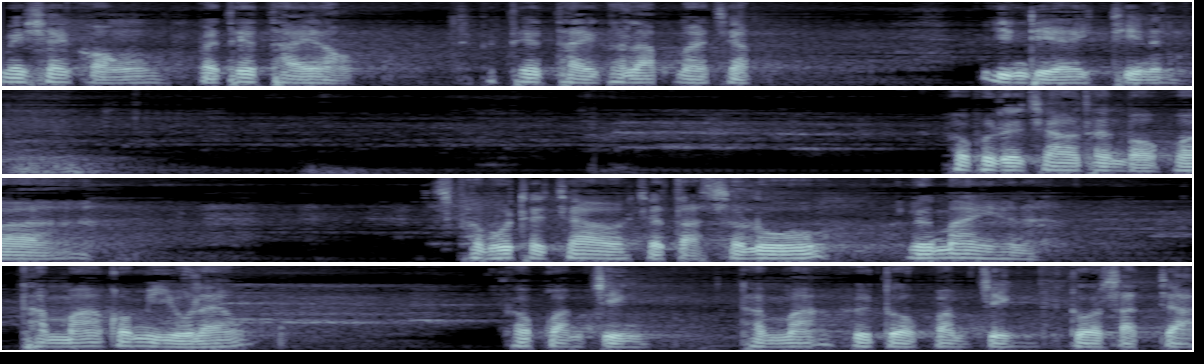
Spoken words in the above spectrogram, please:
ไม่ใช่ของประเทศไทยหรอก ประเทศไทยก็รับมาจากอินเดียอีกทีหนึ่งพระพุทธเจ้าท่านบอกว่า พระพุทธเจ้าจะตัดสรู้หรือไม่นะธรรมะก็มีอยู่แล้ว ก็ความจริง ธรรมะคือตัวความจริง ตัวสัจจะ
